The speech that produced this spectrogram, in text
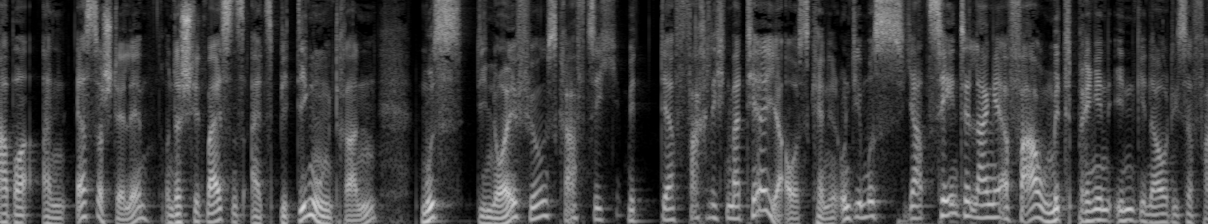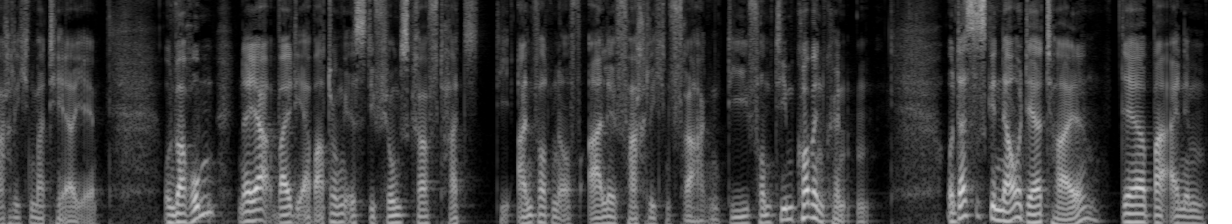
Aber an erster Stelle, und das steht meistens als Bedingung dran, muss die neue Führungskraft sich mit der fachlichen Materie auskennen und die muss jahrzehntelange Erfahrung mitbringen in genau dieser fachlichen Materie. Und warum? Naja, weil die Erwartung ist, die Führungskraft hat die Antworten auf alle fachlichen Fragen, die vom Team kommen könnten. Und das ist genau der Teil, der bei einem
